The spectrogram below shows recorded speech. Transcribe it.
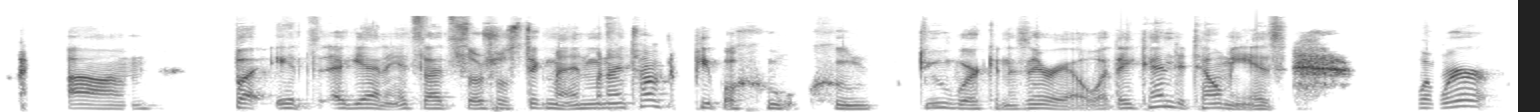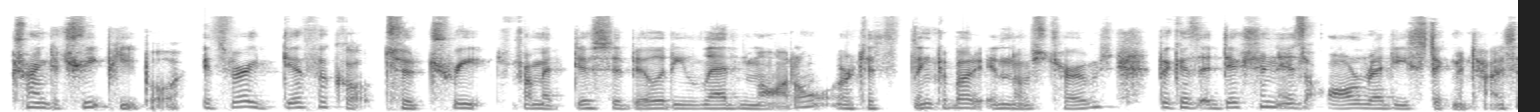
um, but it's again, it's that social stigma. And when I talk to people who who do work in this area, what they tend to tell me is when we're trying to treat people, it's very difficult to treat from a disability led model or to think about it in those terms because addiction is already stigmatized.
